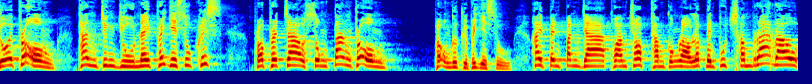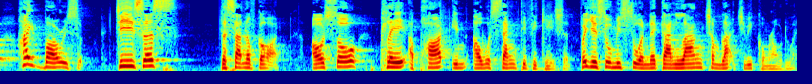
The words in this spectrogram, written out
โดยพระองค์ท่านจึงอยู่ในพระเยซูคริสต์เพราะพระเจ้าทรงตั้งพระองค์ พระองค์ก็คือพระเยซู ให้เป็นปัญญาความชอบธรรมของเรา และเป็นผู้ชำระเราให้บริสุทธิ์ Jesus the Son of God also play a part in our sanctification พระเยซูมีส่วนในการล้างชำระชีวิตของเราด้วย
